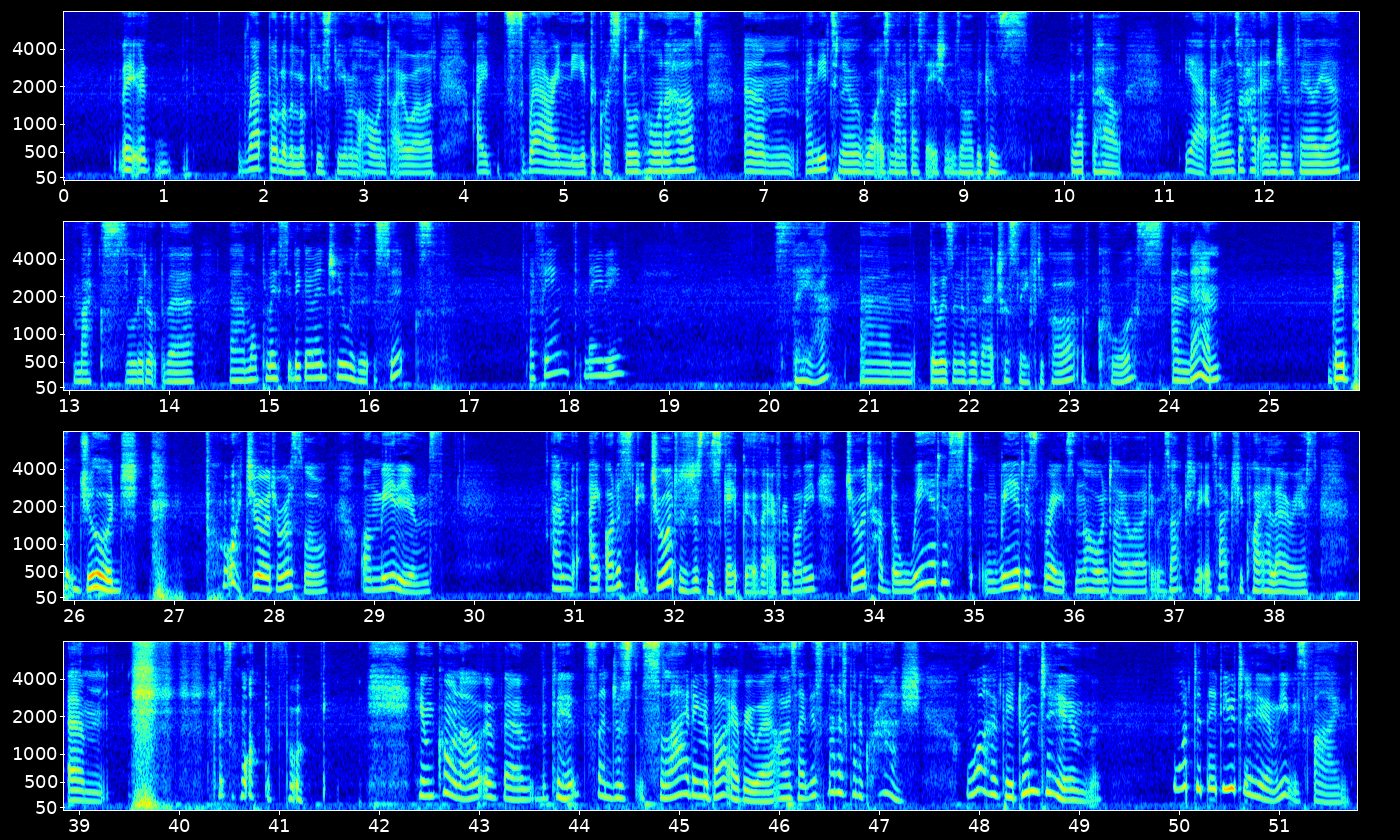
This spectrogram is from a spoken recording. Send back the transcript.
Red Bull are the luckiest team in the whole entire world. I swear I need the crystals Horner has. Um, I need to know what his manifestations are because what the hell? Yeah, Alonso had engine failure. Max slid up there. Um, what place did he go into? Was it sixth? I think maybe. So yeah, um, there was another virtual safety car, of course, and then they put George, poor George Russell, on mediums. And I honestly, George was just the scapegoat for everybody. George had the weirdest, weirdest race in the whole entire world. It was actually, it's actually quite hilarious. Um, because what the fuck? Him coming out of um, the pits and just sliding about everywhere. I was like, this man is gonna crash. What have they done to him? What did they do to him? He was fine.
